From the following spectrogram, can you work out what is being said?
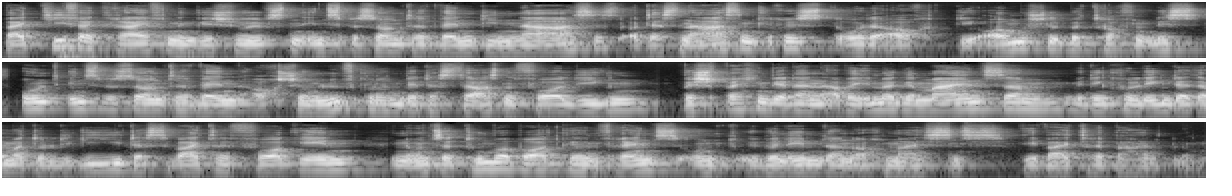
Bei tiefergreifenden Geschwülsten, insbesondere wenn die Nase oder das Nasengerüst oder auch die Ohrmuschel betroffen ist und insbesondere wenn auch schon Lymphknotenmetastasen vorliegen, besprechen wir dann aber immer gemeinsam mit den Kollegen der Dermatologie das weitere Vorgehen in unserer Tumorbordkonferenz und übernehmen dann auch meistens die weitere Behandlung.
